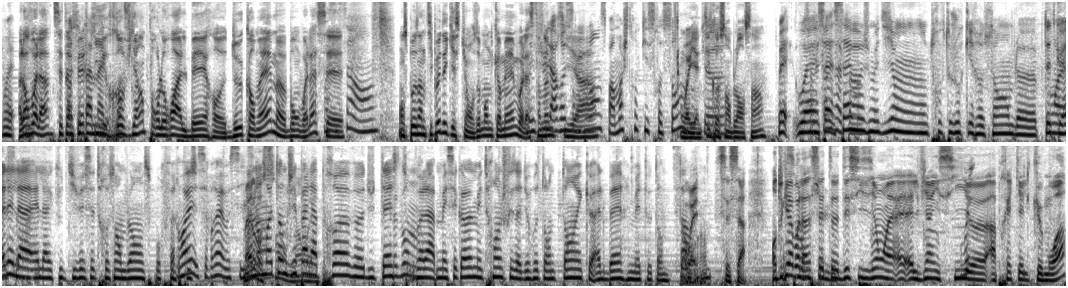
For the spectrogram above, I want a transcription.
Ouais. Alors voilà, cette Ah, c'est affaire qui mal, revient pour le roi Albert II quand même. Bon voilà, Ah, c'est, hein. on se pose un petit peu des questions. On se demande quand même. Voilà, c'est un homme la qui a. ressemblance, enfin, moi je trouve qu'ils se ressemblent. Ouais, il y a une petite euh, ressemblance, hein. Ouais, ouais, ça, moi je me dis, on trouve toujours qu'ils ressemblent. Euh, Peut-être Ouais, qu'elle, elle a, vrai. elle a cultivé cette ressemblance pour faire Ouais, plus. c'est vrai aussi. Mais Non, moi tant que j'ai pas la preuve euh, du test, Mais bon. voilà. Mais c'est quand même étrange que ça dure autant de temps et que Albert y mette autant de temps. Ouais, hein. c'est ça. En tout cas, voilà, cette chelou. décision, elle, elle vient ici Oui. euh, après quelques mois.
